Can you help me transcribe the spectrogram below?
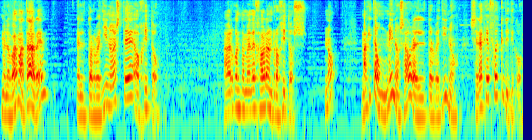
Me lo va a matar, ¿eh? El torbellino este, ojito. A ver cuánto me deja ahora en rojitos. ¿No? Me ha quitado un menos ahora el torbellino. ¿Será que fue crítico?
